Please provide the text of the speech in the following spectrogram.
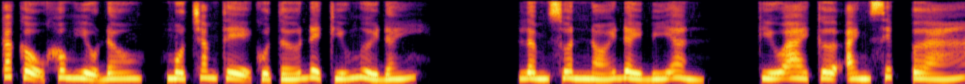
Các cậu không hiểu đâu, 100 tệ của tớ để cứu người đấy. Lâm Xuân nói đầy bí ẩn, cứu ai cơ anh shipper á.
